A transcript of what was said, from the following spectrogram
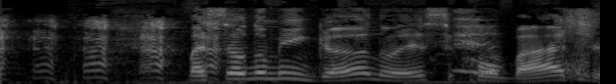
Mas se eu não me engano, esse combate,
